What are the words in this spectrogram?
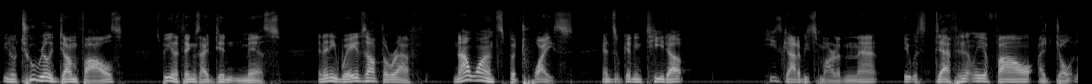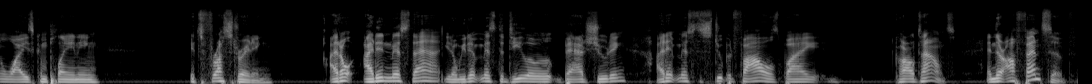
you know, two really dumb fouls. Speaking of things I didn't miss. And then he waves off the ref, not once, but twice. Ends up getting teed up. He's got to be smarter than that. It was definitely a foul. I don't know why he's complaining. It's frustrating. I don't I didn't miss that. You know, we didn't miss the D'Lo bad shooting. I didn't miss the stupid fouls by Karl Towns. And they're offensive.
